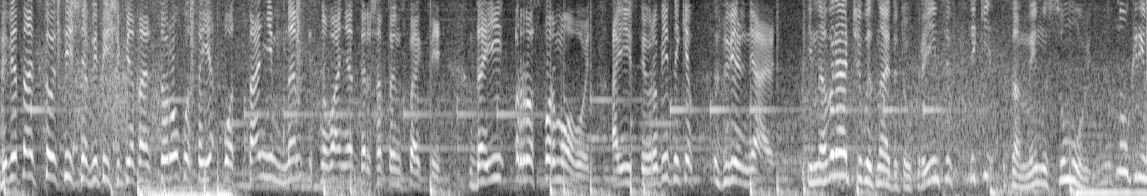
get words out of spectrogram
19 січня 2015 року стає останнім днем існування Державтоінспекції. ДАІ розформовують, а її співробітників звільняють. І навряд чи ви знайдете українців, які за ними сумують, ну окрім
